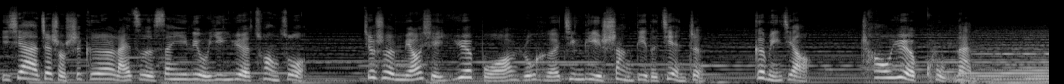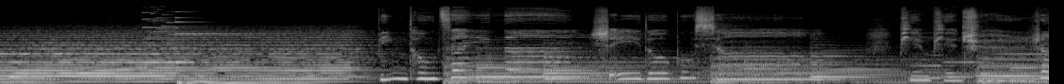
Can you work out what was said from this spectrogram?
以下这首诗歌来自三一六音乐创作。就是描写约伯如何经历上帝的见证，歌名叫《超越苦难》。病痛再难，谁都不想，偏偏却让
